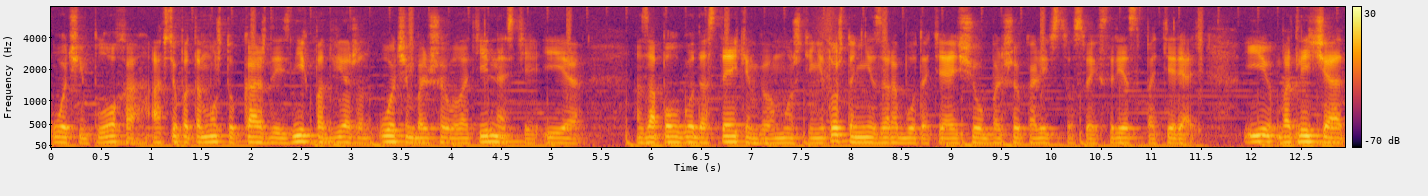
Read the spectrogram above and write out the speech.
очень плохо, а все потому, что каждый из них подвержен очень большой волатильности и за полгода стейкинга вы можете не то что не заработать, а еще большое количество своих средств потерять. И в отличие от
